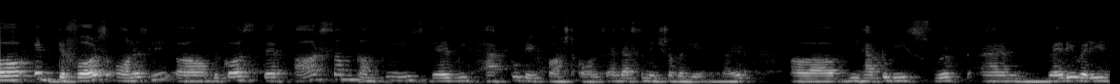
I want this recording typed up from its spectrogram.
uh, it differs honestly uh, because there are some companies where we have to take fast calls, and that's the nature of the game, right? Uh, we have to be swift and very, very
